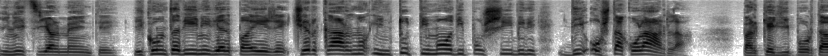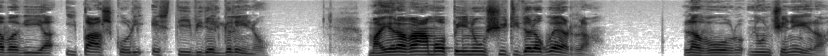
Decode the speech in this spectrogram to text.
Inizialmente i contadini del paese cercarono in tutti i modi possibili di ostacolarla, perché gli portava via i pascoli estivi del greno. Ma eravamo appena usciti dalla guerra lavoro non ce n'era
